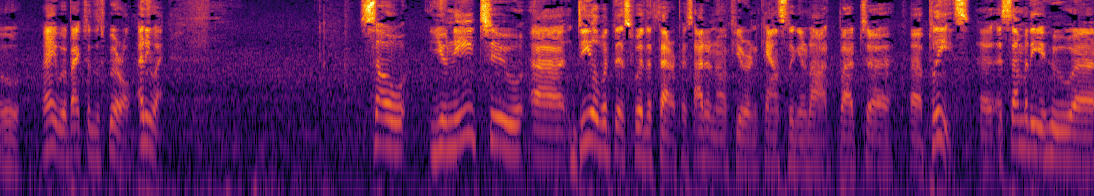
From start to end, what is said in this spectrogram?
Ooh. Hey, we're back to the squirrel. Anyway. So you need to uh, deal with this with a therapist. I don't know if you're in counseling or not, but uh, uh, please, uh, as somebody who uh,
